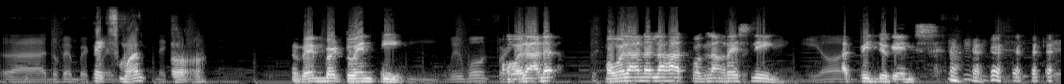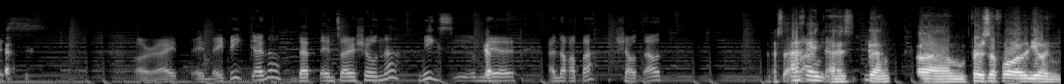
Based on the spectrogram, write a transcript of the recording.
uh, November 20. Next month? Next Oo. month. November 20. Mm, we won't forget. Mawala na mawala na lahat, wag lang wrestling Yun. at video games. yes. Alright. And I think, ano, that ends our show na. Migs, may, ano ka pa? Shout out? Sa akin, as, um, first of all, yun,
